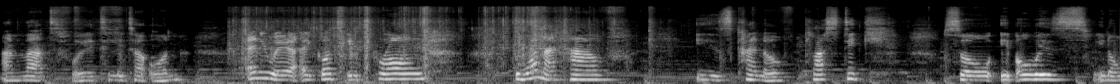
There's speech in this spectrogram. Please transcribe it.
and that for it later on. Anyway, I got a prong. The one I have is kind of plastic so it always you know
